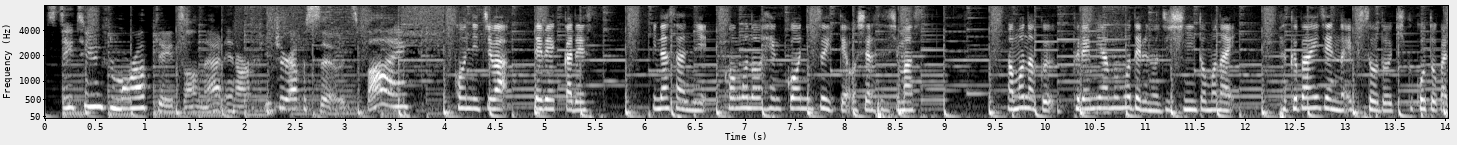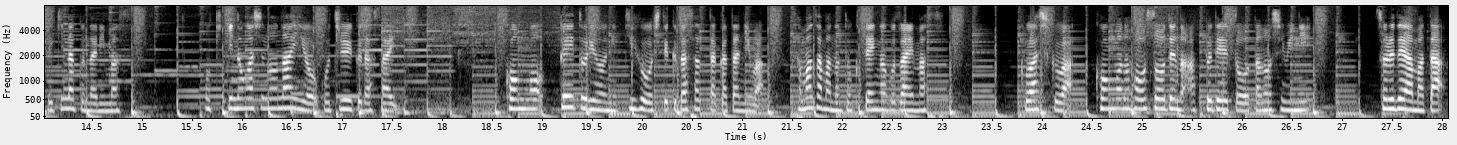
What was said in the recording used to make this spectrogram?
Stay tuned for more updates on that in our future episodes. Bye! こんにちは、レベッカです。皆さんに今後の変更についてお知らせします。まもなくプレミアムモデルの実施に伴い、100倍以前のエピソードを聞くことができなくなります。お聞き逃しのないようご注意ください。今後、ペイトリオに寄付をしてくださった方には様々な特典がございます。詳しくは今後の放送でのアップデートをお楽しみに。それではまた。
